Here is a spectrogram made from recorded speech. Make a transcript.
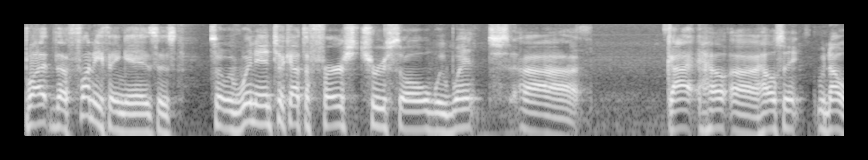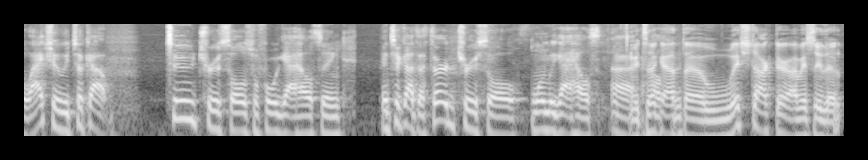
But the funny thing is, is so we went in, took out the first True Soul. We went, uh, got Hel- uh, Helsing. No, actually, we took out two True Souls before we got Helsing, and took out the third True Soul when we got Hels. Uh, we took out the witch doctor. Obviously, the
